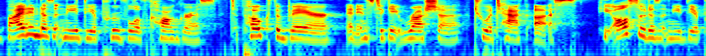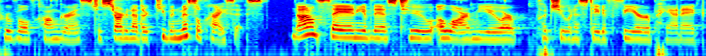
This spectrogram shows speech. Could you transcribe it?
Biden doesn't need the approval of Congress to poke the bear and instigate Russia to attack us. He also doesn't need the approval of Congress to start another Cuban Missile Crisis. Now, I don't say any of this to alarm you or put you in a state of fear or panic.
